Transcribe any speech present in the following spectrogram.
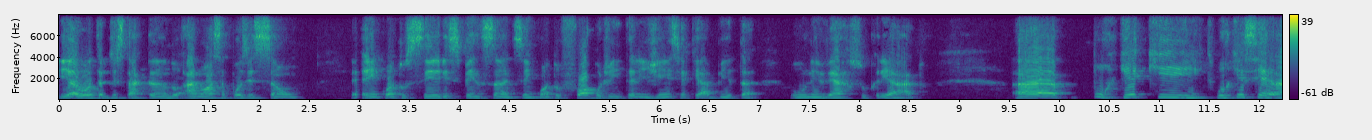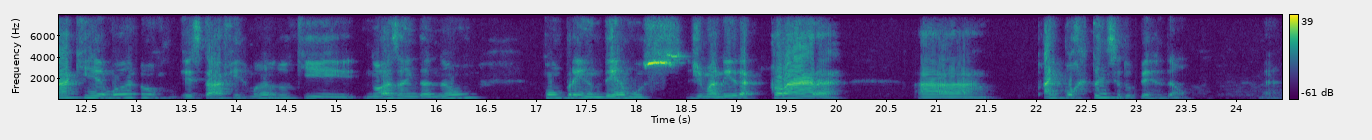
e a outra destacando a nossa posição enquanto seres pensantes, enquanto foco de inteligência que habita o universo criado. Ah, por, que, que, por que será que Emmanuel está afirmando que nós ainda não compreendemos de maneira clara a, a importância do perdão? Né?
